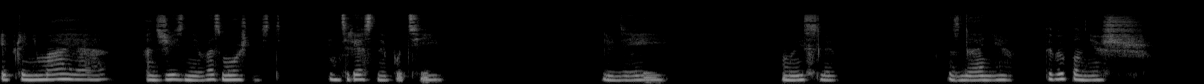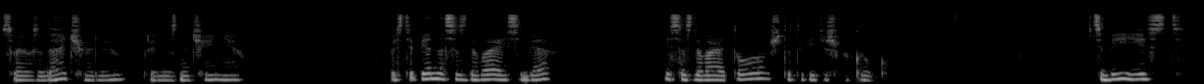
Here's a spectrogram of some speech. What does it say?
и принимая от жизни возможности, интересные пути, людей, мысли, знания. Ты выполнишь свою задачу или предназначение, постепенно создавая себя и создавая то, что ты видишь вокруг. В тебе есть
